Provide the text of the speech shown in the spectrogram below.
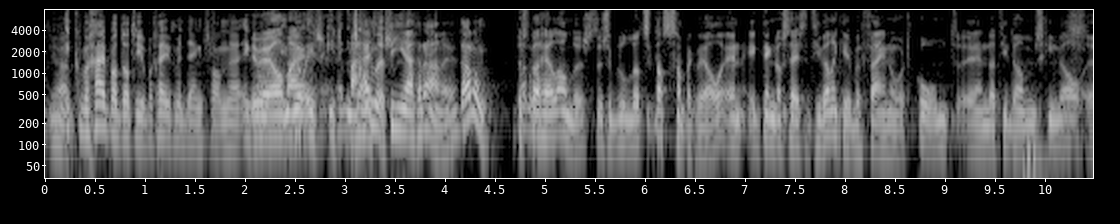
Ja. ik begrijp wel dat hij op een gegeven moment denkt van, eh, ik wil, ik wil iets, iets, iets maar hij heeft anders. tien jaar gedaan, hè? Daarom. Dat is wel heel anders. Dus ik bedoel, dat, dat snap ik wel. En ik denk nog steeds dat hij wel een keer bij Feyenoord komt. En dat hij dan misschien wel eh,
